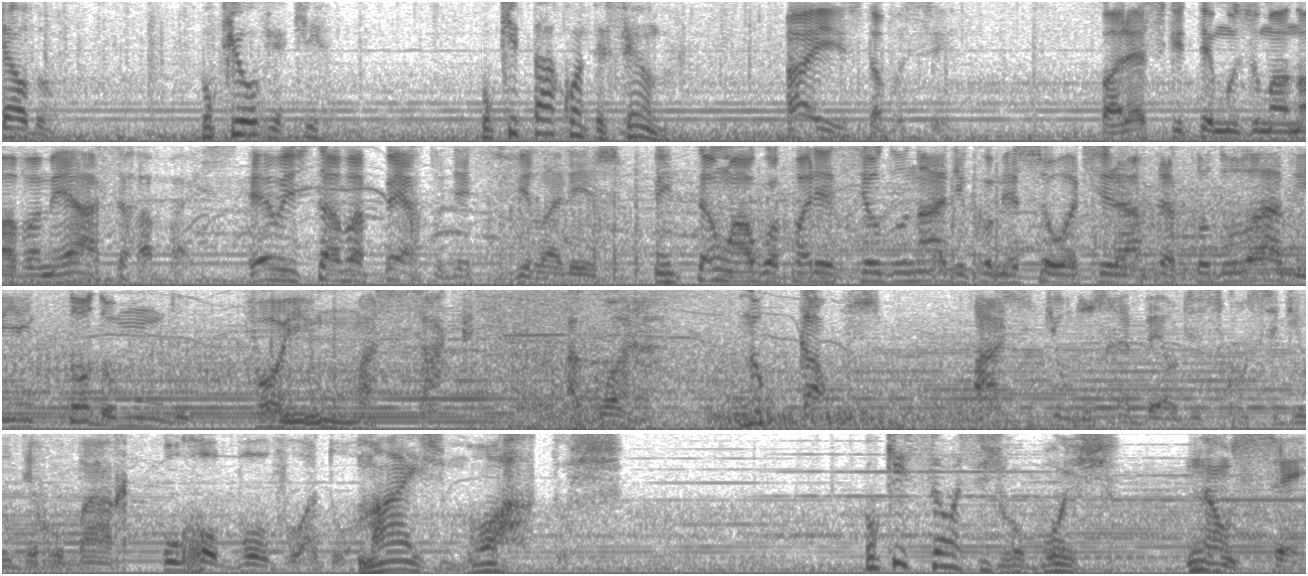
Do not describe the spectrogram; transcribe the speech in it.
Sheldon, o que houve aqui? O que está acontecendo? Aí está você. Parece que temos uma nova ameaça, rapaz. Eu estava perto desse vilarejo. Então algo apareceu do nada e começou a atirar para todo lado e em todo mundo. Foi um massacre. Agora, no caos, acho que um dos rebeldes conseguiu derrubar o robô voador. Mais mortos. O que são esses robôs? Não sei,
